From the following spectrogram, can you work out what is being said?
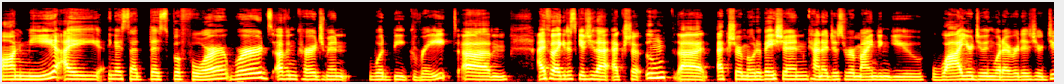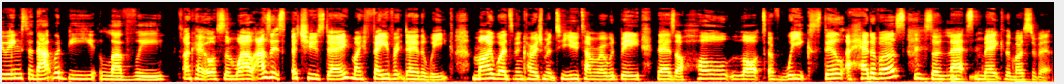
on me. I think I said this before. Words of encouragement would be great. Um, I feel like it just gives you that extra oomph, that extra motivation, kind of just reminding you why you're doing whatever it is you're doing. So that would be lovely. Okay, awesome. Well, as it's a Tuesday, my favorite day of the week, my words of encouragement to you, Tamara, would be there's a whole lot of week still ahead of us. Mm-hmm. So let's mm-hmm. make the most of it.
